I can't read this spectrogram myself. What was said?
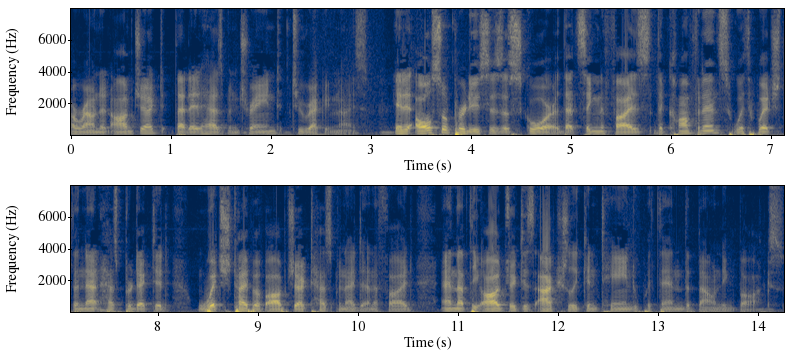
around an object that it has been trained to recognize. It also produces a score that signifies the confidence with which the net has predicted which type of object has been identified and that the object is actually contained within the bounding box.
